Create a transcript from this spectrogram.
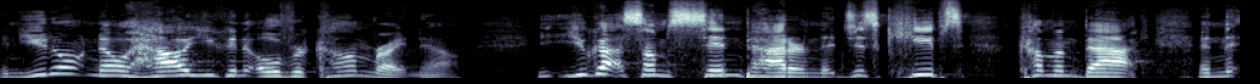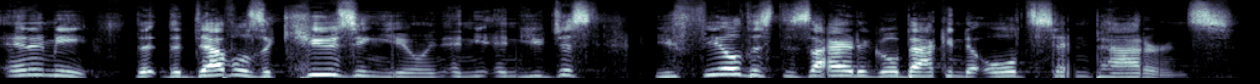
And you don't know how you can overcome right now. You got some sin pattern that just keeps coming back, and the enemy, the, the devil's accusing you, and, and, you, and you just you feel this desire to go back into old sin patterns.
